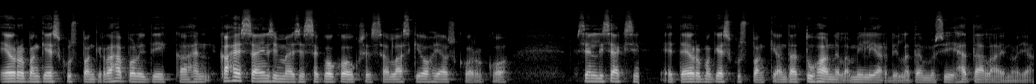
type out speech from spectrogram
Euroopan keskuspankin rahapolitiikkaa. Hän kahdessa ensimmäisessä kokouksessa laski ohjauskorkoa. Sen lisäksi, että Euroopan keskuspankki antaa tuhannella miljardilla tämmöisiä hätälainoja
